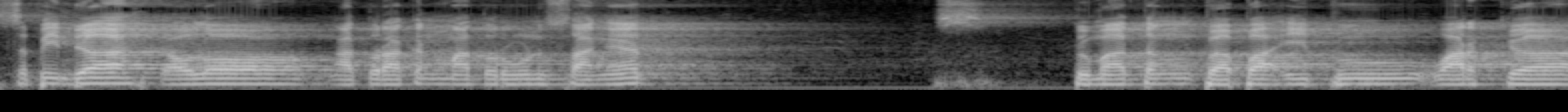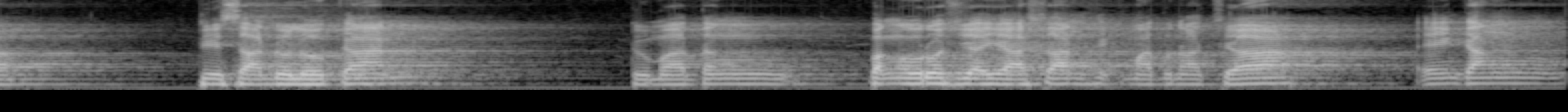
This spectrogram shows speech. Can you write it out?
Sepindah kawula ngaturaken matur nuwun sanget. Dumateng Bapak Ibu warga Desa Ndolokan. Dumateng pengurus Yayasan Hikmatun Aja. Ingkang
